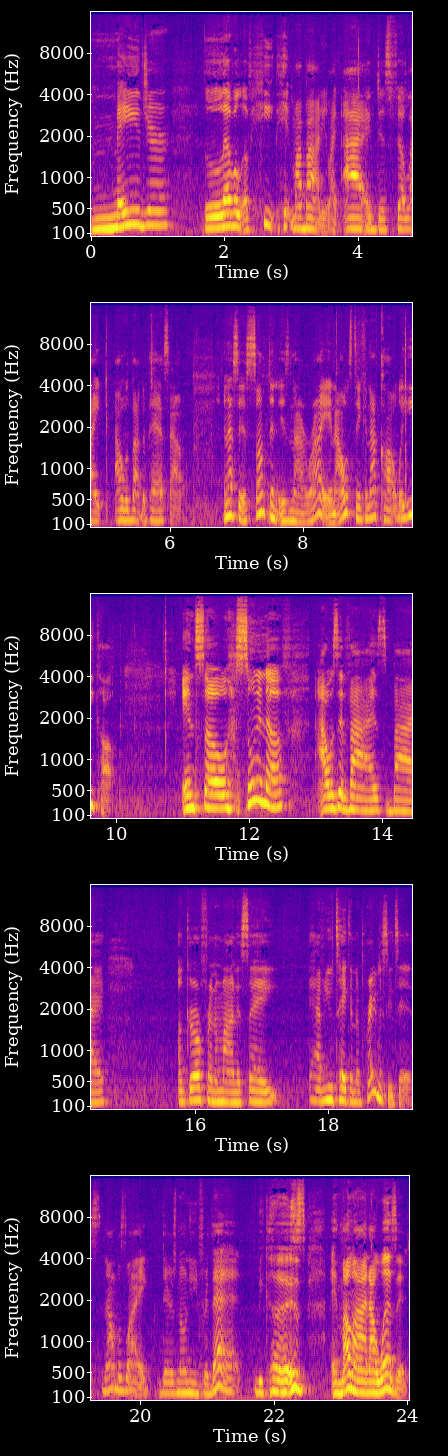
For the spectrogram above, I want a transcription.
major level of heat hit my body. Like I just felt like I was about to pass out. And I said, something is not right. And I was thinking I caught what he caught. And so soon enough, I was advised by a girlfriend of mine to say, Have you taken a pregnancy test? And I was like, There's no need for that because in my mind I wasn't.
